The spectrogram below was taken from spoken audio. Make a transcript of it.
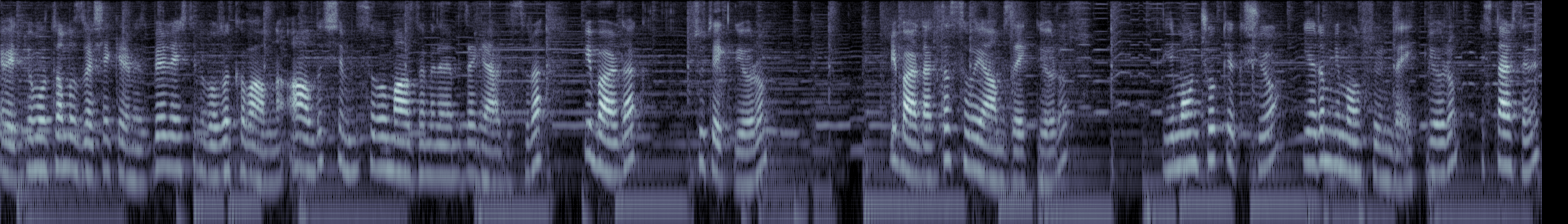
Evet yumurtamız ve şekerimiz birleşti bir boza kıvamını aldı. Şimdi sıvı malzemelerimize geldi sıra. Bir bardak süt ekliyorum. Bir bardak da sıvı yağımızı ekliyoruz. Limon çok yakışıyor. Yarım limon suyunu da ekliyorum. İsterseniz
